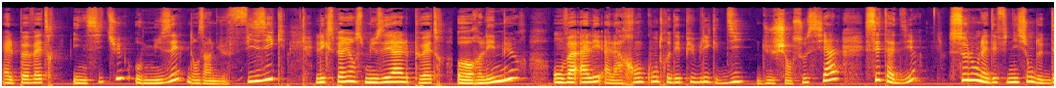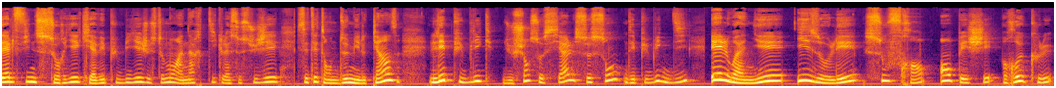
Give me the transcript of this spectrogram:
Elles peuvent être in situ au musée, dans un lieu physique. L'expérience muséale peut être hors les murs. On va aller à la rencontre des publics dits du champ social, c'est-à-dire Selon la définition de Delphine Saurier, qui avait publié justement un article à ce sujet, c'était en 2015, les publics du champ social, ce sont des publics dits éloignés, isolés, souffrants, empêchés, reclus,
